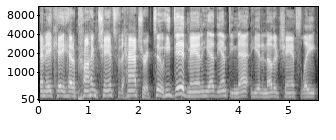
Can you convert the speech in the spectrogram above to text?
NAK had a prime chance for the hat trick too. He did, man. He had the empty net. He had another chance late.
